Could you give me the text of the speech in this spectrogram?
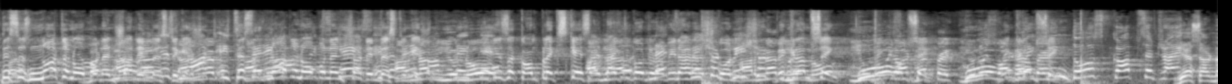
This is not an open and shut investigation. It's this is not an open and shut It's a very investigation. You know- It is a complex case. I'd like to go to let's- Ravina we should- Raj Kohli. we should- Arnab, you Vikram know- Singh. you know Vikram what happened. Who You know what protecting happened. those cops at Raigad? Yes, Arnab.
